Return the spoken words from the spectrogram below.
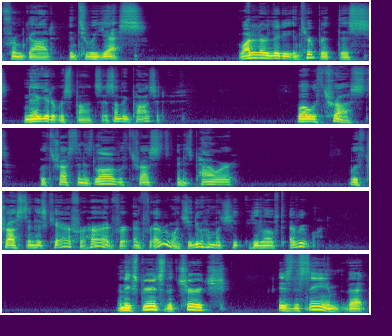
from God into a yes? Why did Our Lady interpret this negative response as something positive? Well, with trust with trust in his love, with trust in his power, with trust in his care for her and for and for everyone. She knew how much he, he loved everyone. And the experience of the church is the same that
